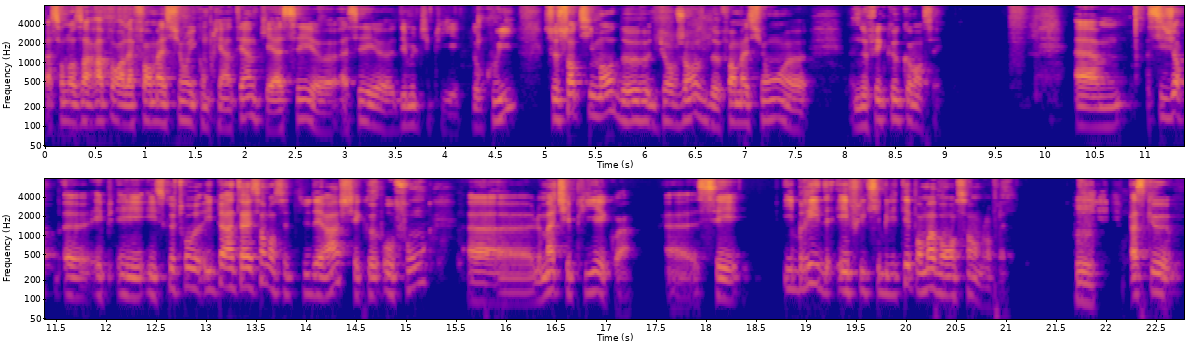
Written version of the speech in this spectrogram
bah, sont dans un rapport à la formation, y compris interne, qui est assez, euh, assez euh, démultiplié. Donc oui, ce sentiment d'urgence de, formation euh, ne fait que commencer. si genre, et, ce que je trouve hyper intéressant dans cette étude RH, c'est qu'au fond, le match est plié. quoi. c'est hybride et flexibilité, pour moi, vont ensemble, en fait. Mmh. Parce que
